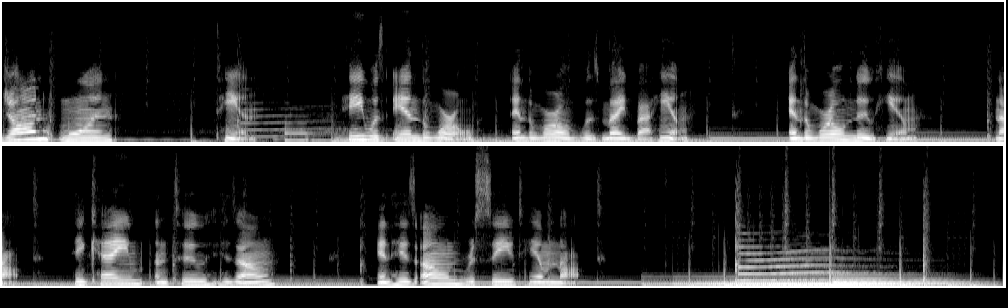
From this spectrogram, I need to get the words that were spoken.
John 1 10. He was in the world, and the world was made by him, and the world knew him not. He came unto his own, and his own received him not.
